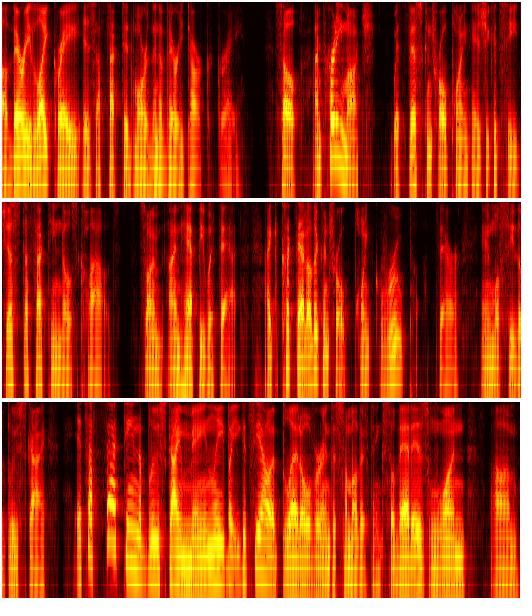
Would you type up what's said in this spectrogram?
a very light gray is affected more than a very dark gray. So I'm pretty much with this control point, as you could see, just affecting those clouds. So I'm, I'm happy with that. I could click that other control point group up there and we'll see the blue sky. It's affecting the blue sky mainly, but you can see how it bled over into some other things. So that is one um,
